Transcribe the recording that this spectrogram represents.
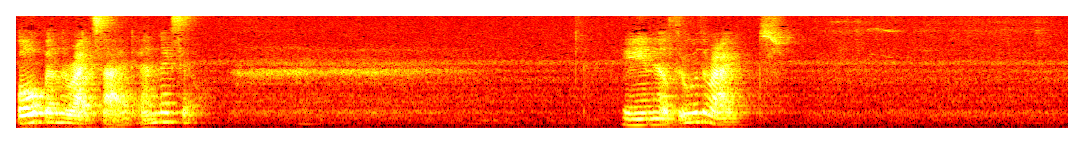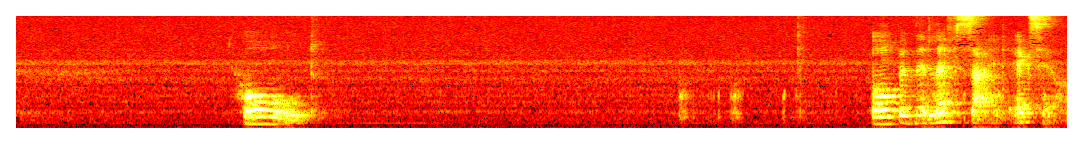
Open the right side and exhale. Inhale through the right. Hold. Open the left side. Exhale.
